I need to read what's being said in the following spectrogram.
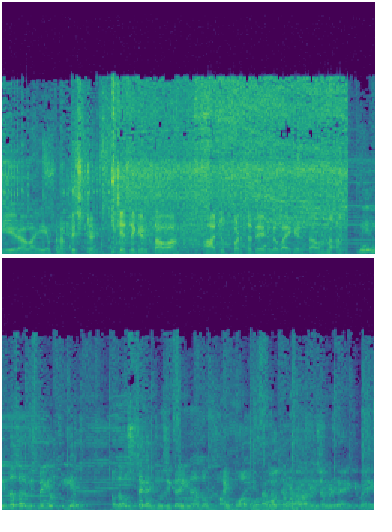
ये रहा भाई अपना पिस्टन नीचे से गिरता हुआ, आज ऊपर से देख लो भाई, गिरता हुआ। मेनली तो सर्विस में ही होती है। अगर उससे कंजूसी करी ना तो भाई बहुत मोटा बहुत मोटा खर्चा। बैठाएगी भाई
